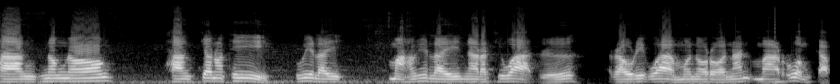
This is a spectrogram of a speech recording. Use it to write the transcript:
ทางน้องๆทางเจ้าหน้าที่วิทยาลัยมหาวิทยาลัยนาราธิวาสหรือ เราเรียกว่ามนรนั้นมาร่วมกับ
